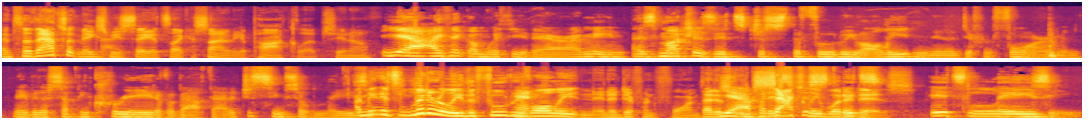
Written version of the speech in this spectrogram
And so that's what makes me say it's like a sign of the apocalypse, you know? Yeah, I think I'm with you there. I mean, as much as it's just the food we've all eaten in a different form, and maybe there's something creative about that, it just seems so lazy. I mean, it's literally the food we've And- all eaten in a different form. That is yeah, exactly just- what it's- It's lazy.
